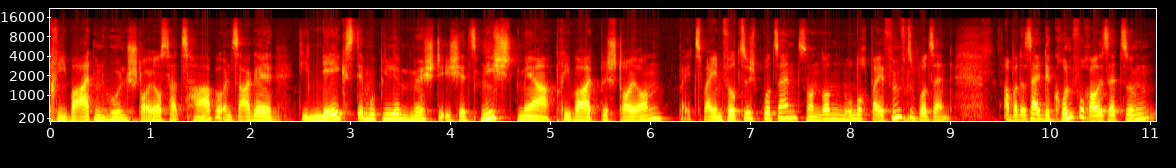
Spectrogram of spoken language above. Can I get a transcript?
privaten hohen Steuersatz habe und sage, die nächste Immobilie möchte ich jetzt nicht mehr privat besteuern bei 42 Prozent, sondern nur noch bei 15 Prozent. Aber das ist halt eine Grundvoraussetzung,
